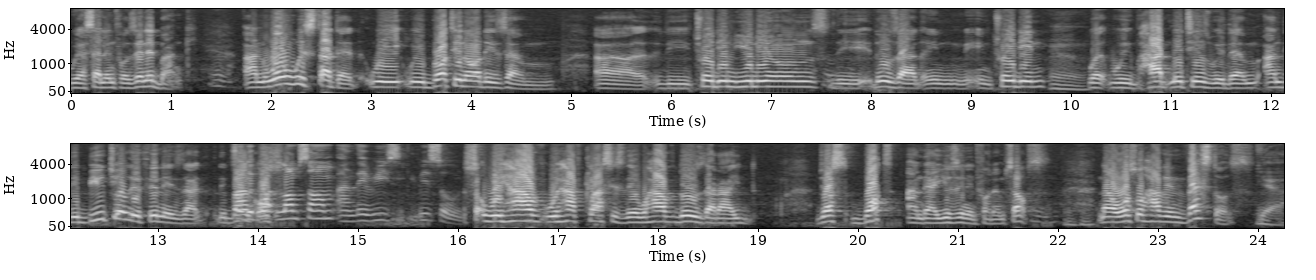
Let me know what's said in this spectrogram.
we are selling for Zenith Bank. And when we started, we, we brought in all these um, uh, the trading unions, the those are in in trading. Where we had meetings with them, and the beauty of the thing is that the So they bank bought also. lump sum and they re- resold. So we have we have classes. They will have those that are just bought and they are using it for themselves. Mm-hmm. Now we also have investors Yeah.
